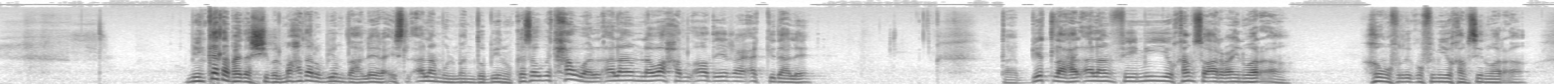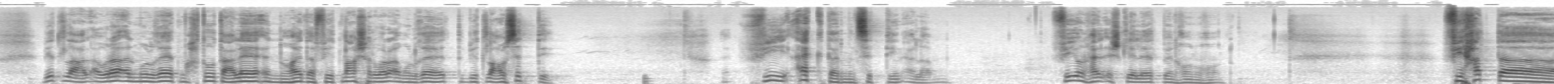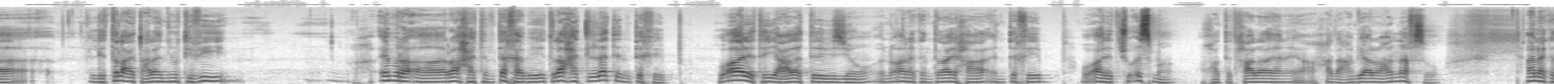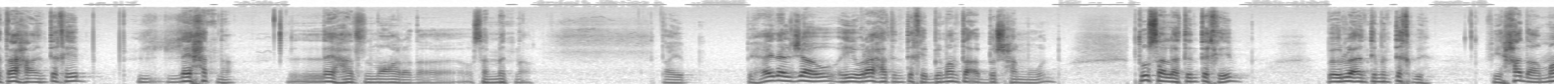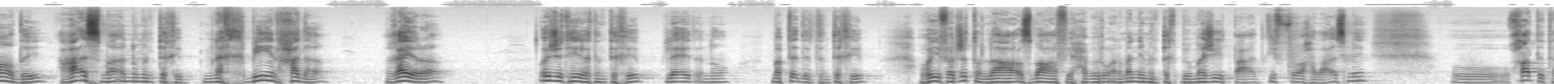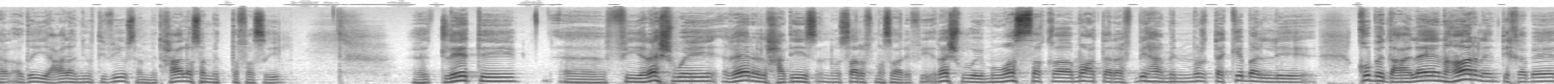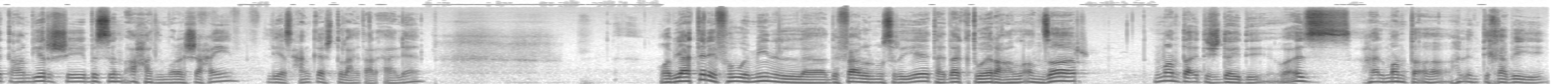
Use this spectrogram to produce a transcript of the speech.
بينكتب هذا الشيء بالمحضر وبيمضى عليه رئيس القلم والمندوبين وكذا وبيتحول القلم لواحد القاضي يرجع يأكد عليه. طيب بيطلع هالقلم في 145 ورقة. هو المفروض يكون في 150 ورقة. بيطلع الأوراق الملغات محطوط عليه إنه هيدا في 12 ورقة ملغات بيطلعوا ستة. في أكثر من 60 قلم فيهم هالإشكالات بين هون وهون. في حتى اللي طلعت على نيو تي في امرأة راحت انتخبت راحت لا تنتخب وقالت هي على التلفزيون إنه أنا كنت رايحة انتخب وقالت شو اسمها؟ وحطت حالها يعني حدا عم بيعلن عن نفسه. أنا كنت رايحة انتخب ليحتنا ليحة المعارضة وسمتنا. طيب بهيدا الجو هي ورايحة تنتخب بمنطقة برج حمود بتوصل لتنتخب بيقولوا لها أنت منتخبة. في حدا ماضي على اسمها إنه منتخب. منخبين حدا غيرها واجت هي لتنتخب لقيت إنه ما بتقدر تنتخب. وهي فرجتهم لا على إصبعها في حبر وأنا ماني منتخبه وما جيت بعد. كيف واحد على اسمي؟ وحطت هالقضية على نيو تي في وسمت حالها وسمت التفاصيل ثلاثة آه، في رشوة غير الحديث إنه صرف مصاري في رشوة موثقة معترف بها من مرتكبها اللي قبض عليه نهار الانتخابات عم يرشي باسم أحد المرشحين. الياس حنكش طلعت على الإعلام. وبيعترف هو مين اللي دفع له المصريات هداك توارع عن الأنظار. من منطقة جديدة. وإذ هالمنطقة الانتخابية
